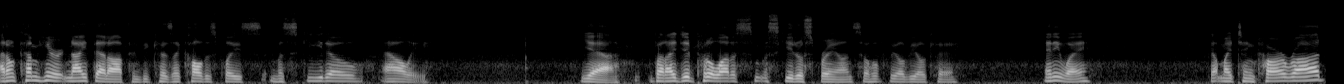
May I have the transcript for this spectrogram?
I don't come here at night that often because I call this place Mosquito Alley. Yeah, but I did put a lot of mosquito spray on, so hopefully I'll be okay. Anyway, got my Tenkara rod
